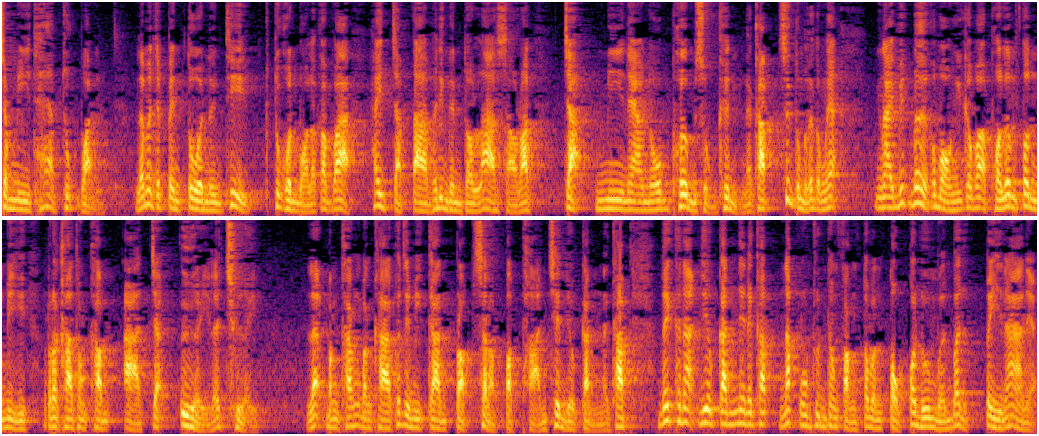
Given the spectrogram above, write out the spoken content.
จะมีแทบทุกวัน แล้วมันจะเป็นตัวหนึ่งที่ทุกคนบอกแล้วครับว่าให้จับตาไปที่เงินดอลลาร์สหรัฐจะมีแนวโน้มเพิ่มสูงขึ้นนะครับซึ่งก็เหมือนกับตรงนี้นายวิทเบอร์ก็มองอย่างนี้ก็ว่าพอเริ่มต้นมีราคาทองคำอาจจะเอื่อยและเฉยและบางครั้งบางคราก็จะมีการปรับสลับปรับฐานเช่นเดียวกันนะครับ ในขณะเดียวกันเนี่ยนะครับนักลงทุนทางฝั่งตะวันตกก็ดูเหมือนว่าปีหน้าเนี่ย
